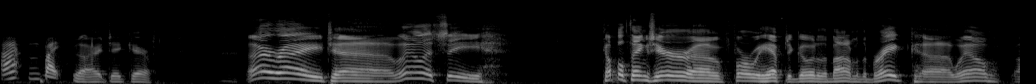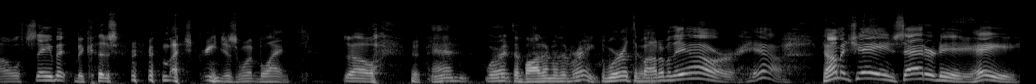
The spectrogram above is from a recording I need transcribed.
Huh? Bye. All right, take care. All right. Uh, well, let's see. A Couple things here uh, before we have to go to the bottom of the break. Uh, well, I'll save it because my screen just went blank. So And we're at the bottom of the break. we're at the bottom of the hour. Yeah. Tom and Shane, Saturday. Hey,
